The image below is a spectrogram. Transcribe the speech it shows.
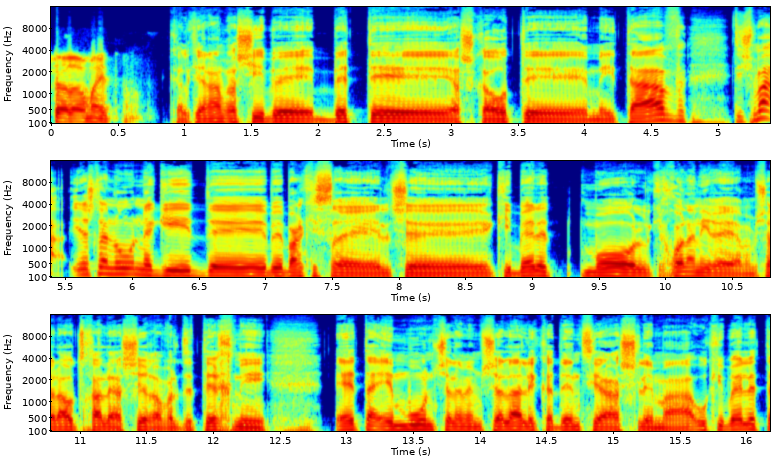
שלום איתן. כלכלן ראשי בבית uh, השקעות uh, מיטב. תשמע, יש לנו נגיד uh, בבנק ישראל, שקיבל אתמול, ככל הנראה, הממשלה עוד צריכה לאשר, אבל זה טכני, את האמון של הממשלה לקדנציה שלמה. הוא קיבל את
